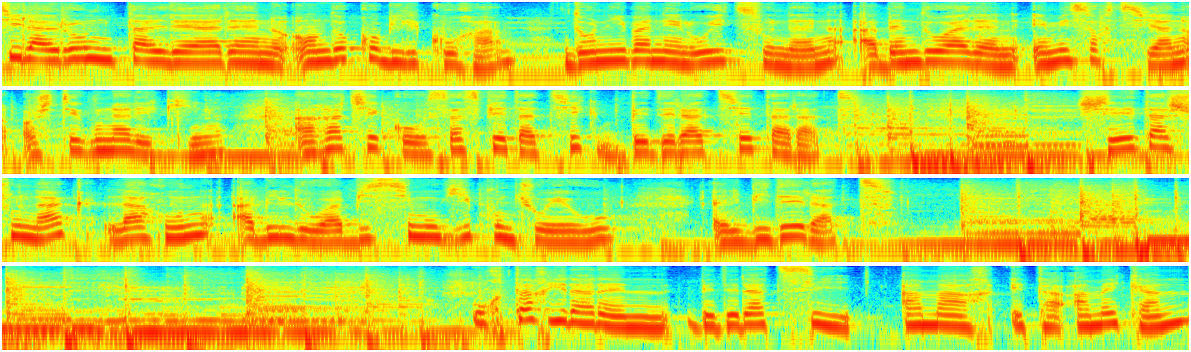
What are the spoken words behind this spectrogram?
Bizilarun taldearen ondoko bilkura, Donibane Luitzunen abenduaren emezortzian ostegunarekin, agatzeko zazpietatik bederatzietarat. Seetasunak lahun abildua bizimugi.eu elbiderat. Urtahiraren bederatzi amar eta amekan,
